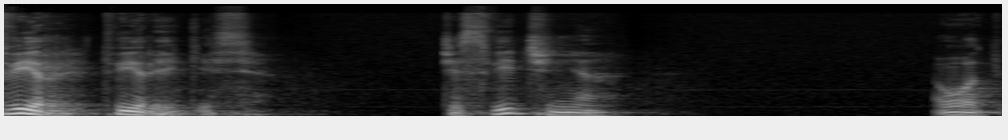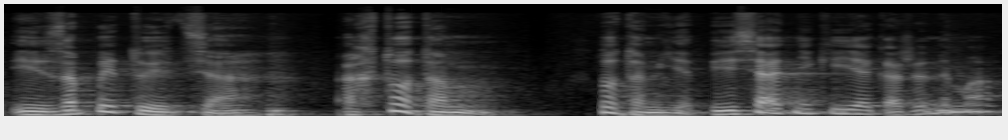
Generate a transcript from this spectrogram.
твір, твір якийсь, чи свідчення. От, і запитується, а хто там, хто там є? П'ятдесятники є, каже, нема.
